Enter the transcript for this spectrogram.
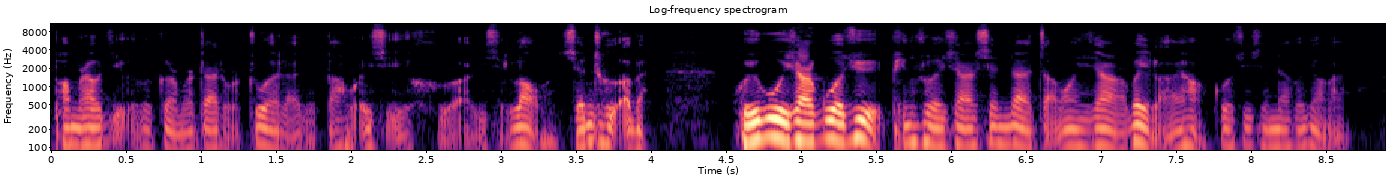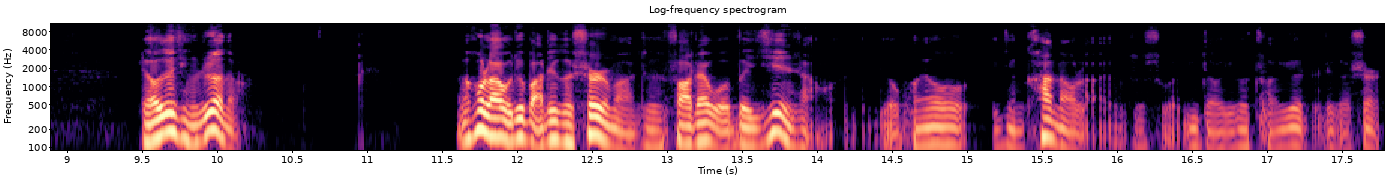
旁边还有几个哥们儿在这坐下来，就大伙儿一起喝，一起唠，闲扯呗。回顾一下过去，评说一下现在，展望一下未来哈。过去、现在和将来，聊得挺热闹。然后后来我就把这个事儿嘛，就发在我微信上，有朋友已经看到了，就说遇到一个穿越者这个事儿，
